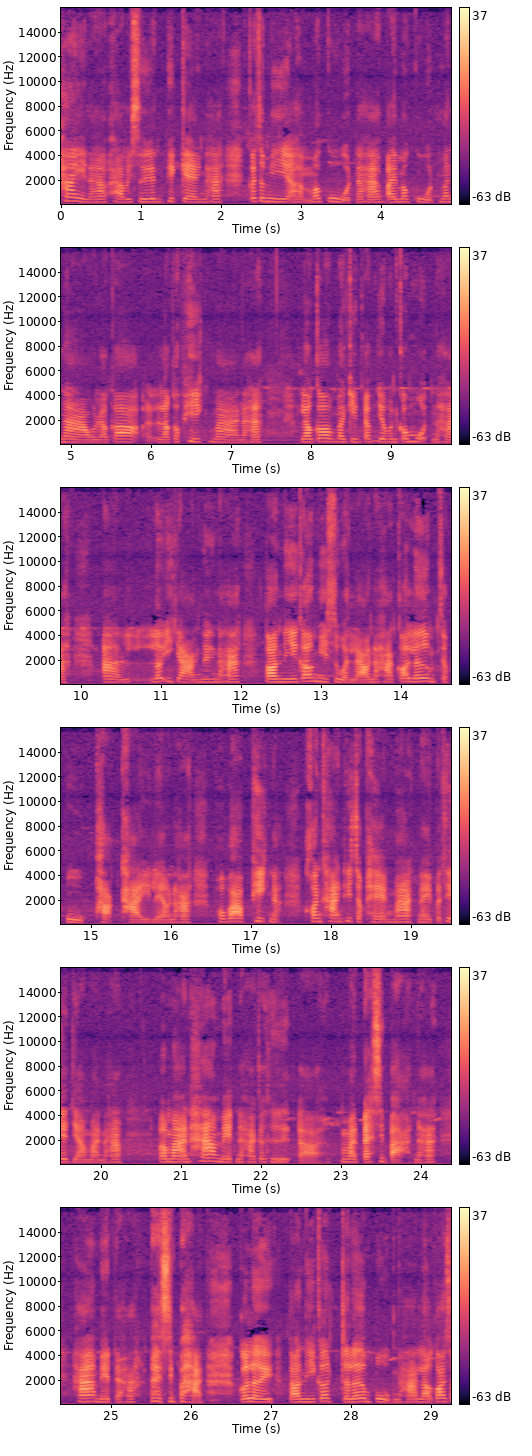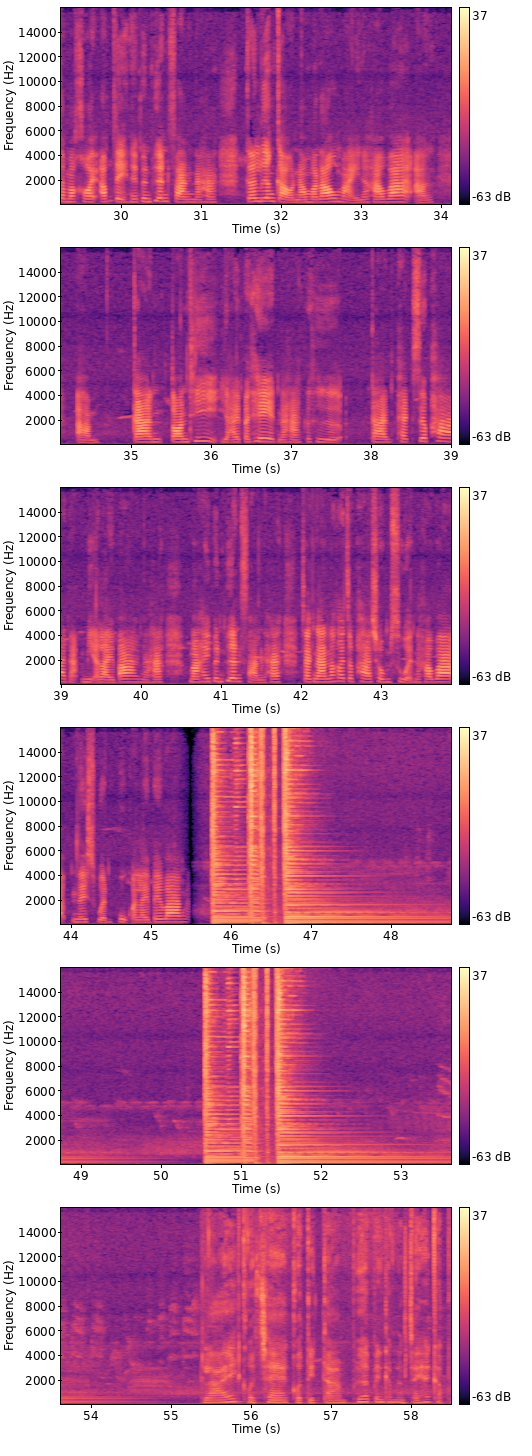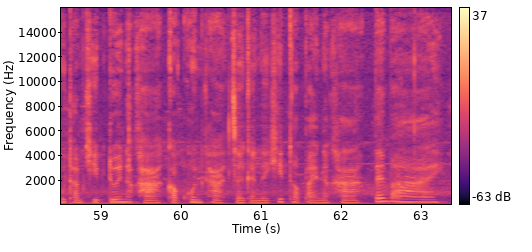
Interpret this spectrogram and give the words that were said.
ให้นะคะพาไปซื้อกันพริกแกงนะคะ ก็จะมีมะกรูดนะคะ ใบมะกรูดมะนาวแล้วก็แล้วก็พริกมานะคะ แล้วก็มากินแป๊บเดียวมันก็หมดนะคะอ่าแล้วอีกอย่างหนึ่งนะคะ ตอนนี้ก็มีสวนแล้วนะคะ ก็เริ่มจะปลูกผักไทยแล้วนะคะ เพราะว่าพริกเนี่ยค่อนข้างที่จะแพงมากในประเทศเยอรมันนะคะ ประมาณ 5 เม็ดนะคะ ก็คืออประมาณ 80 บาทนะคะ 5 เม็ดนะคะ 80 บาท ก็เลยตอนนี้ก็จะเริ่มปลูกนะคะ แล้วก็จะมาคอยอัปเดตให้เพื่อนๆฟังนะคะ ก็เรื่องเก่านำมาเล่าใหม่นะคะว่าอ่าอ่าการตอนที่ย้ายประเทศนะคะ ก็คือการแพ็คเสื้อผ้าน่ะมีอะไรบ้างนะคะ มาให้เพื่อนๆฟังนะคะ จากนั้นเราก็จะพาชมสวนนะคะว่าในสวนปลูกอะไรไปบ้าง ไลค์กดแชร์ กดติดตาม เพื่อเป็นกำลังใจให้กับผู้ทำคลิปด้วยนะคะ ขอบคุณค่ะ เจอกันในคลิปต่อไปนะคะ บ๊ายบาย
